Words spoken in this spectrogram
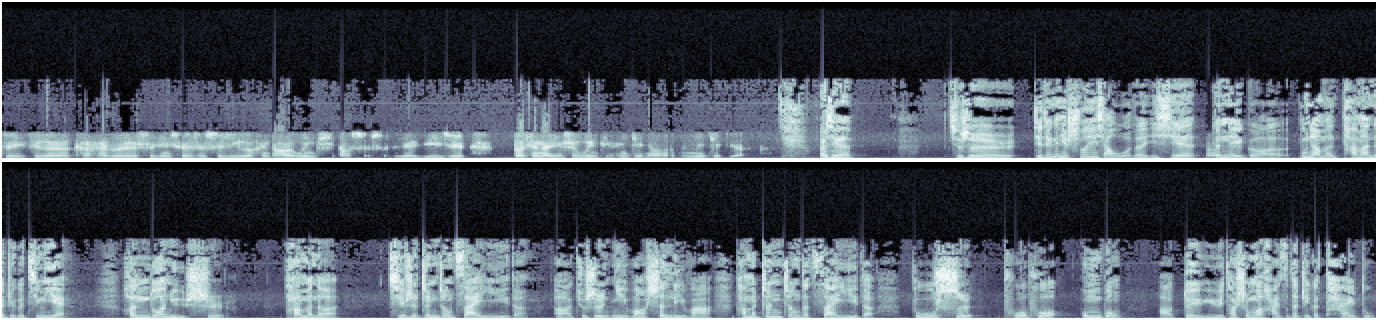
对这个看孩子这个事情，确实是一个很大的问题，当时是也一直到现在也是问题，很紧张，没解决。而且，就是姐姐跟你说一下我的一些跟那个姑娘们谈完的这个经验，很多女士，她们呢，其实真正在意的啊，就是你往深里挖，她们真正的在意的不是婆婆公公啊，对于她生完孩子的这个态度，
